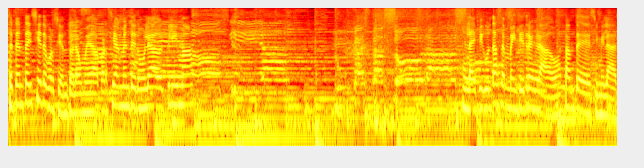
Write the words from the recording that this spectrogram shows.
77% la humedad, parcialmente nublado el clima. La dificultad es en 23 grados, bastante similar.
